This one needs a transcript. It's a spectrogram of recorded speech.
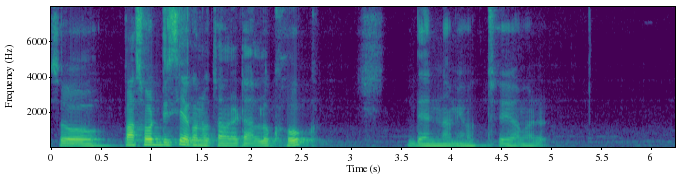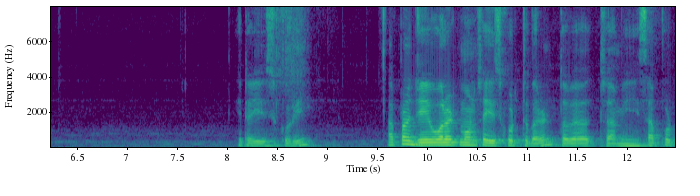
সো পাসওয়ার্ড দিছি, এখন হচ্ছে আমার এটা আনলক হোক। দেন আমি হচ্ছে আমার এটা ইউজ করি। আপনারা যে ওয়ালেট মন চাই ইউজ করতে পারেন, তবে হচ্ছে আমি সাপোর্ট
